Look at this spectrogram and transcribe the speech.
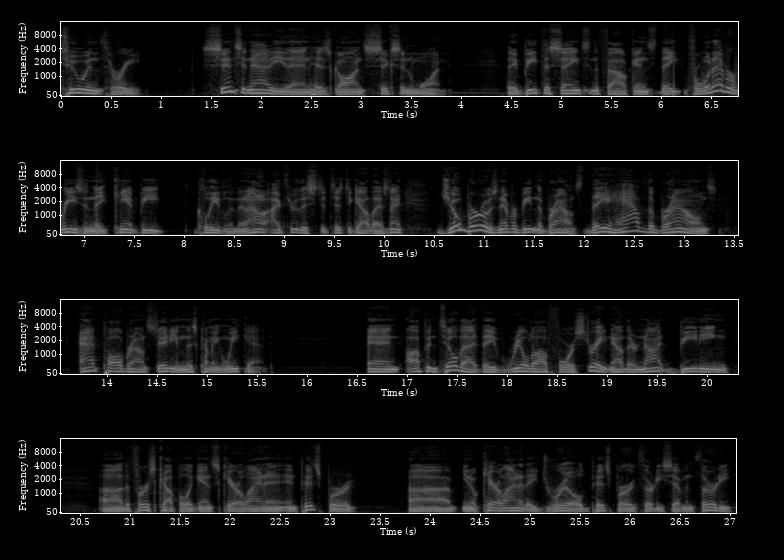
two and three, Cincinnati then has gone six and one. They beat the Saints and the Falcons. They, for whatever reason, they can't beat Cleveland. And I, I threw this statistic out last night. Joe Burrow's never beaten the Browns. They have the Browns at Paul Brown Stadium this coming weekend. And up until that, they've reeled off four straight. Now they're not beating uh, the first couple against Carolina and Pittsburgh. Uh, you know, Carolina they drilled Pittsburgh 37-30.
